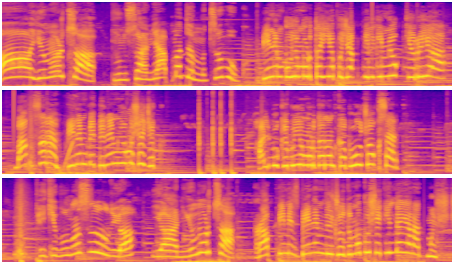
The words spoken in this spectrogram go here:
Aa, yumurta. Bunu sen yapmadın mı tavuk? Benim bu yumurtayı yapacak bilgim yok ki Rüya. Baksana benim bedenim yumuşacık. Halbuki bu yumurtanın kabuğu çok sert. Peki bu nasıl oluyor? Yani yumurta. Rabbimiz benim vücudumu bu şekilde yaratmış.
